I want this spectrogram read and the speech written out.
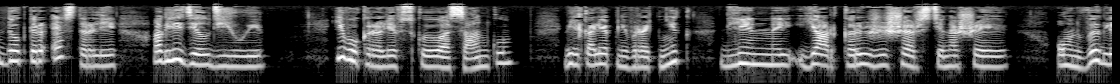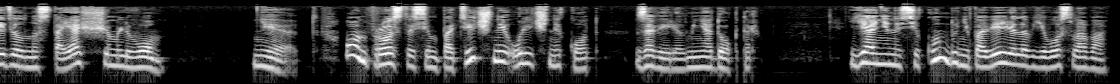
Доктор Эстерли оглядел Дьюи, его королевскую осанку, великолепный воротник, длинной ярко-рыжей шерсти на шее. Он выглядел настоящим львом. «Нет, он просто симпатичный уличный кот», — заверил меня доктор. Я ни на секунду не поверила в его слова.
